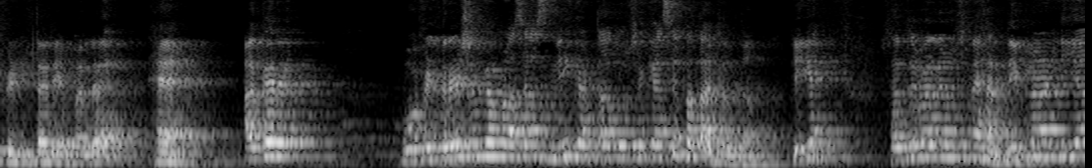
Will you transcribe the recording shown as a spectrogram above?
फिल्टरेबल है। अगर वो फिल्ट्रेशन का प्रोसेस नहीं करता तो उसे कैसे पता चलता? ठीक है? सबसे पहले उसने हेल्दी प्लांट लिया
